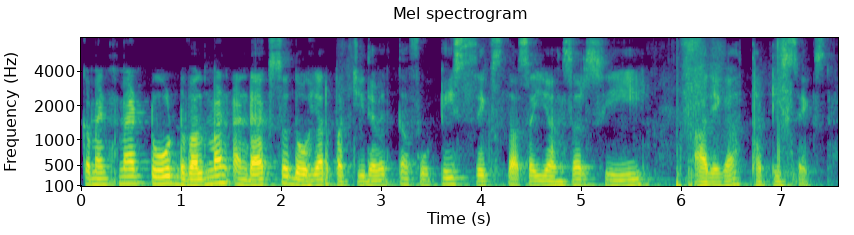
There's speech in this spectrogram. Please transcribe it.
commitment to development index 2025 ਦੇ ਵਿੱਚ? ਤਾਂ 46 ਦਾ ਸਹੀ ਆਨਸਰ ਸੀ ਆ ਜਾਏਗਾ 36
